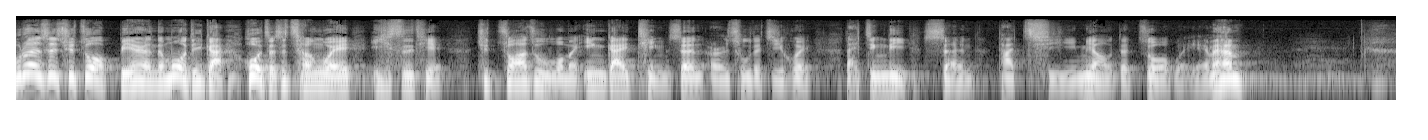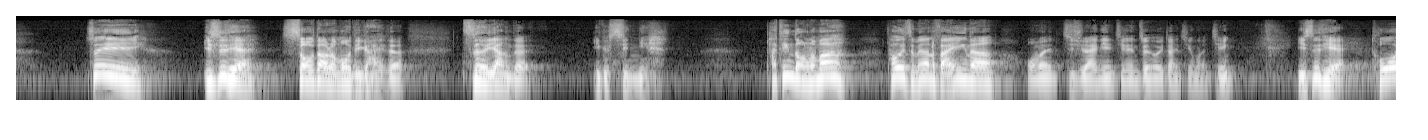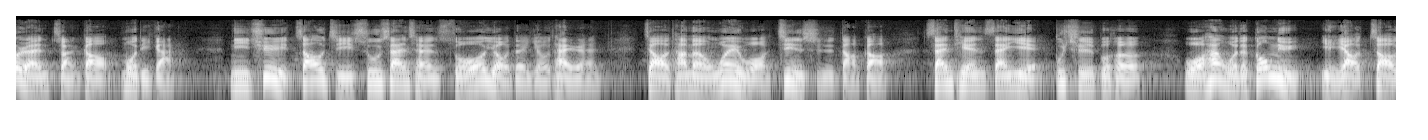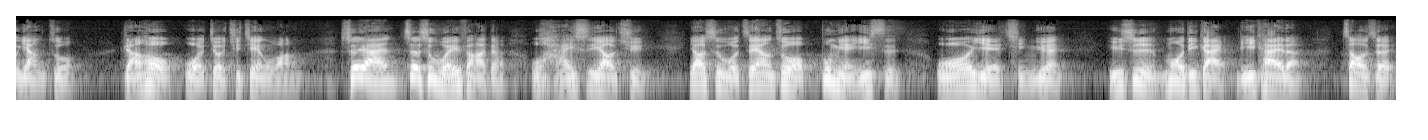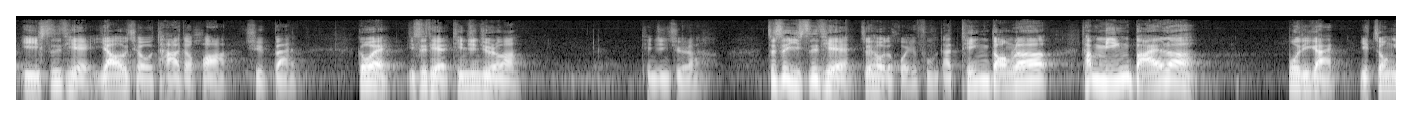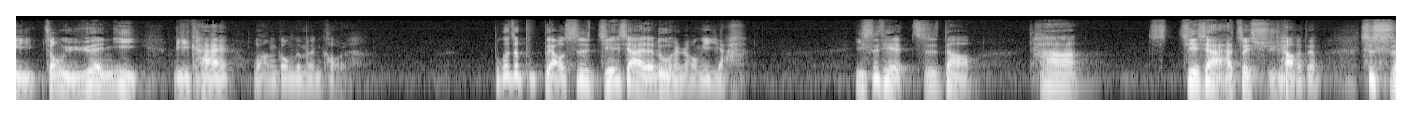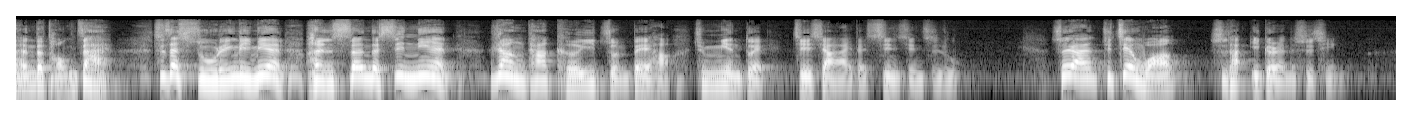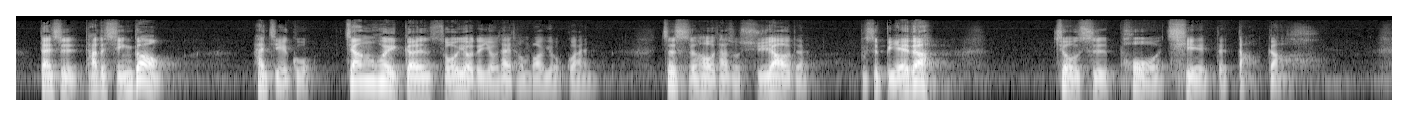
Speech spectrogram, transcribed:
不论是去做别人的莫底改，或者是成为以斯帖，去抓住我们应该挺身而出的机会，来经历神他奇妙的作为。Amen。所以以斯帖。收到了莫底改的这样的一个信念，他听懂了吗？他会怎么样的反应呢？我们继续来念今天最后一段经文，请以斯帖托人转告莫底改：你去召集苏珊城所有的犹太人，叫他们为我禁食祷告三天三夜，不吃不喝。我和我的宫女也要照样做，然后我就去见王。虽然这是违法的。我还是要去。要是我这样做不免一死，我也情愿。于是莫迪改离开了，照着以斯帖要求他的话去办。各位，以斯帖听进去了吗？听进去了。这是以斯帖最后的回复，他听懂了，他明白了。莫底改也终于终于愿意离开王宫的门口了。不过这不表示接下来的路很容易呀。以斯帖知道，他接下来他最需要的是神的同在，是在属灵里面很深的信念，让他可以准备好去面对接下来的信心之路。虽然去见王是他一个人的事情，但是他的行动和结果将会跟所有的犹太同胞有关。这时候他所需要的不是别的。就是迫切的祷告，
